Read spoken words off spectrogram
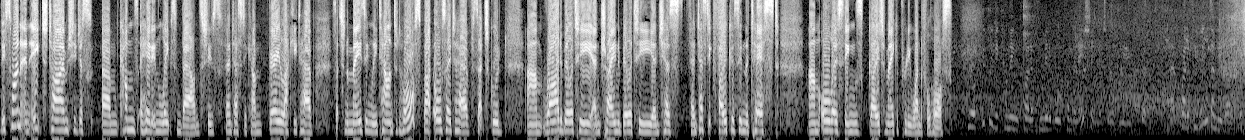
this one, and each time she just um, comes ahead in leaps and bounds. She's fantastic. I'm very lucky to have such an amazingly talented horse, but also to have such good um, rideability and trainability, and she has fantastic focus in the test. Um, all those things go to make a pretty wonderful horse. You're quickly becoming quite a formidable combination, the two of you. You've got uh, quite a few wins under your belt, just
